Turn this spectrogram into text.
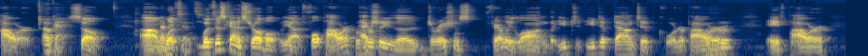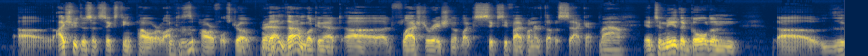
power. Okay. So, um, with, with this kind of strobe, you know, at full power, Mhm. actually the duration's fairly long, but you you dip down to quarter power, Mhm. eighth power. Uh, I shoot this at 16th power a lot because it's a powerful strobe. Mm-hmm. Right. Then, then I'm looking at uh, flash duration of like 65 hundredth of a second. Wow. And to me, the golden uh, the,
